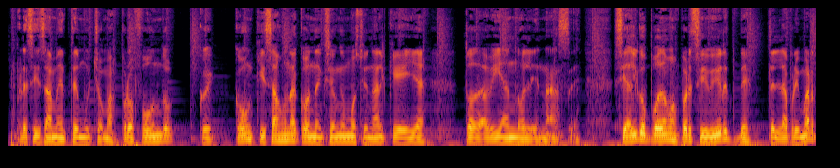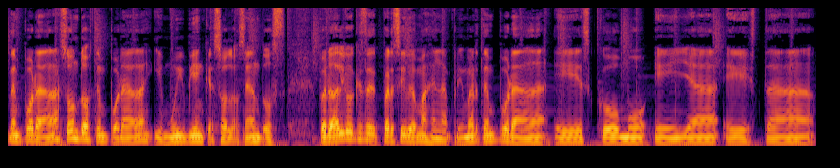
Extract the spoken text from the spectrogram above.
precisamente mucho más profundo, con quizás una conexión emocional que ella todavía no le nace. Si algo podemos percibir desde la primera temporada, son dos temporadas y muy bien que solo sean dos, pero algo que se percibe más en la primera temporada es como ella está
